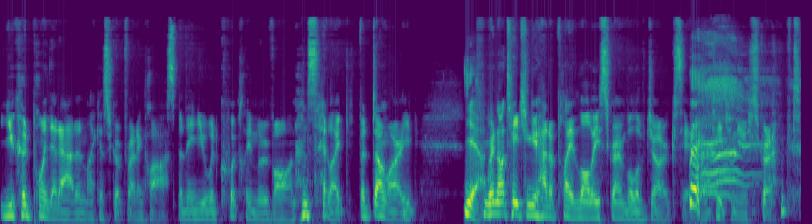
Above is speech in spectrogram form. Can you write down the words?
you could point that out in like a script writing class, but then you would quickly move on and say, like, but don't worry, yeah. we're not teaching you how to play lolly scramble of jokes here. We're teaching you script.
